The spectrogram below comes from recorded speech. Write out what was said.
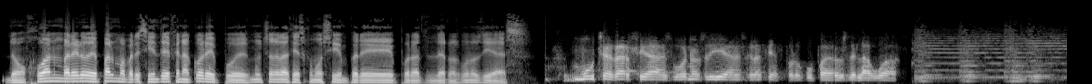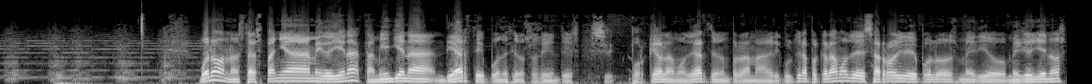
Don Juan Valero de Palma, presidente de FENACORE, pues muchas gracias como siempre por atendernos. Buenos días. Muchas gracias, buenos días, gracias por ocuparos del agua. Bueno, nuestra España medio llena, también llena de arte, pueden decir nuestros siguientes. Sí. ¿Por qué hablamos de arte en un programa de agricultura? Porque hablamos de desarrollo de pueblos medio, medio llenos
